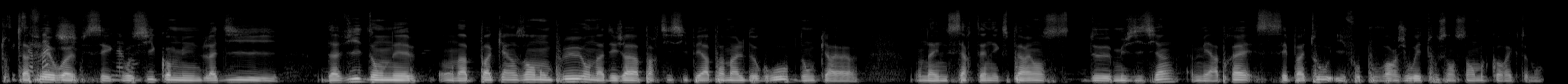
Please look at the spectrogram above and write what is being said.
Tout à fait, match, ouais. C'est finalement. aussi comme il l'a dit David, on n'a pas 15 ans non plus, on a déjà participé à pas mal de groupes, donc euh, on a une certaine expérience de musicien, mais après, c'est pas tout, il faut pouvoir jouer tous ensemble correctement,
